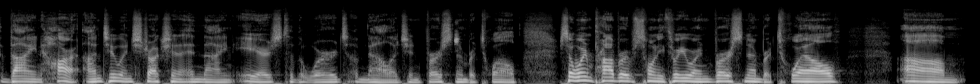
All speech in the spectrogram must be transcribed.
thine heart unto instruction and thine ears to the words of knowledge in verse number 12. So we're in Proverbs 23. We're in verse number 12. Um,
